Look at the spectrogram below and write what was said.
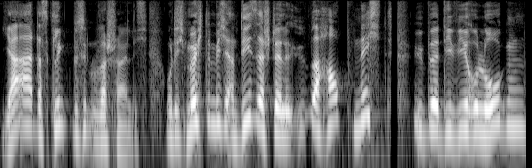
Ja, das klingt ein bisschen unwahrscheinlich. Und ich möchte mich an dieser Stelle überhaupt nicht über die Virologen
